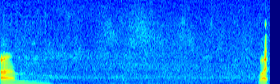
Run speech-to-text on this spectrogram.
Um... What?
